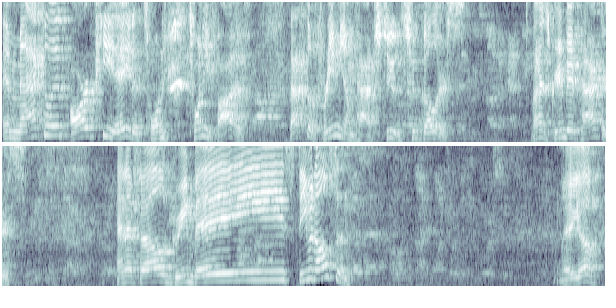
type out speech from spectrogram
immaculate RPA to 20, 25. That's the premium patch too, two colors. Nice, Green Bay Packers. NFL Green Bay Steven Olson. There you go.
